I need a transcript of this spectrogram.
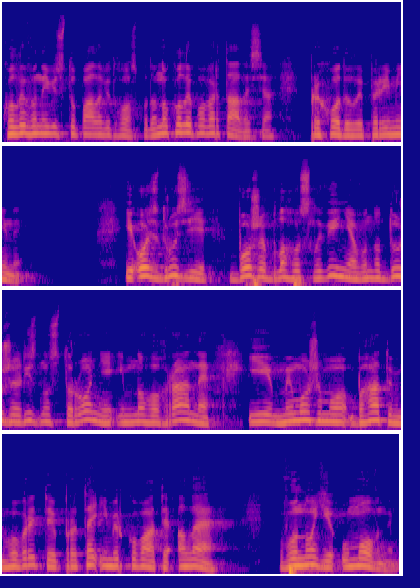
коли вони відступали від Господа. Ну коли поверталися, приходили переміни. І ось, друзі, Боже благословіння, воно дуже різностороннє і многогранне, і ми можемо багато говорити про те і міркувати, але воно є умовним.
